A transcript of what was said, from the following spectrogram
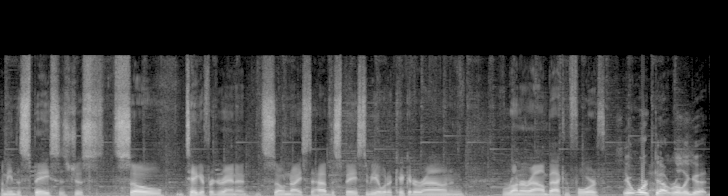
I mean, the space is just so, take it for granted. It's so nice to have the space to be able to kick it around and run around back and forth. It worked out really good.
